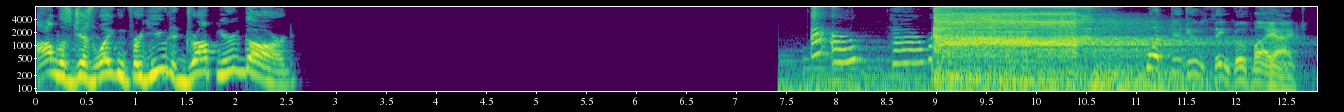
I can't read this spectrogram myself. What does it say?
I was just waiting for you to drop your guard. What did you think of my act?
